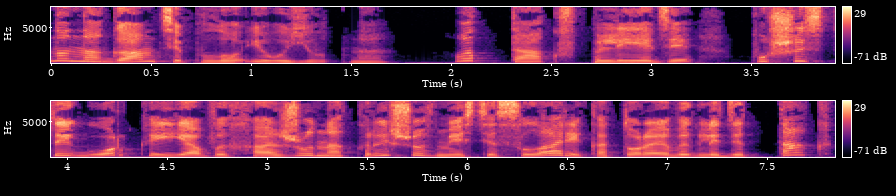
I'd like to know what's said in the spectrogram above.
но ногам тепло и уютно. Вот так, в пледе, пушистой горкой я выхожу на крышу вместе с Ларри, которая выглядит так,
